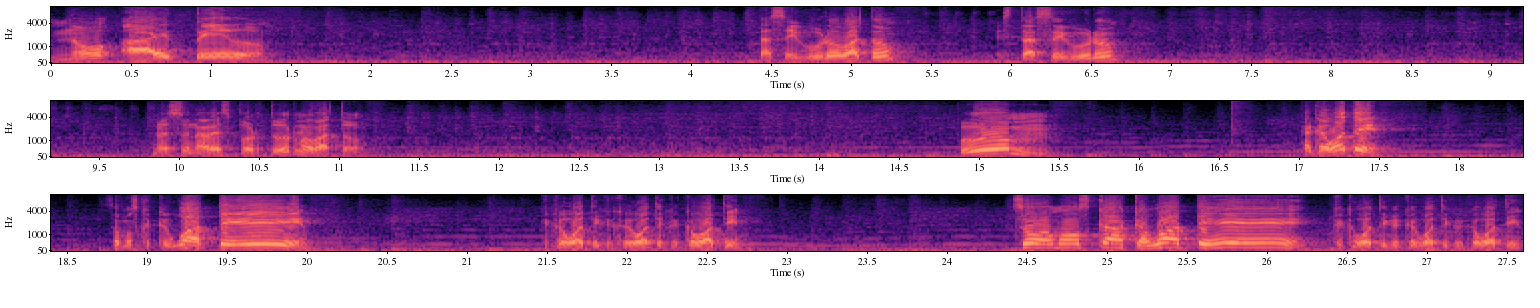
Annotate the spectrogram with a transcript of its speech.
No hay pedo. ¿Estás seguro, vato? ¿Estás seguro? No es una vez por turno, vato. ¡Bum! ¡Cacahuate! ¡Somos cacahuate! Cacahuate, cacahuate, cacahuate. Somos cacahuate. Cacahuate, cacahuate, cacahuate.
